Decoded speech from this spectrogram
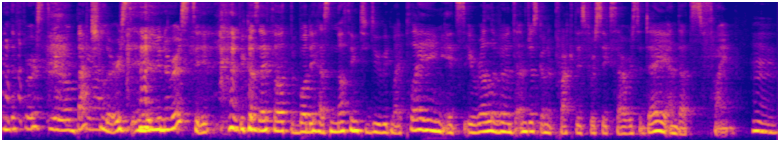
in the first year of bachelor's yeah. in the university because i thought the body has nothing to do with my playing it's irrelevant i'm just going to practice for six hours a day and that's fine mm.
